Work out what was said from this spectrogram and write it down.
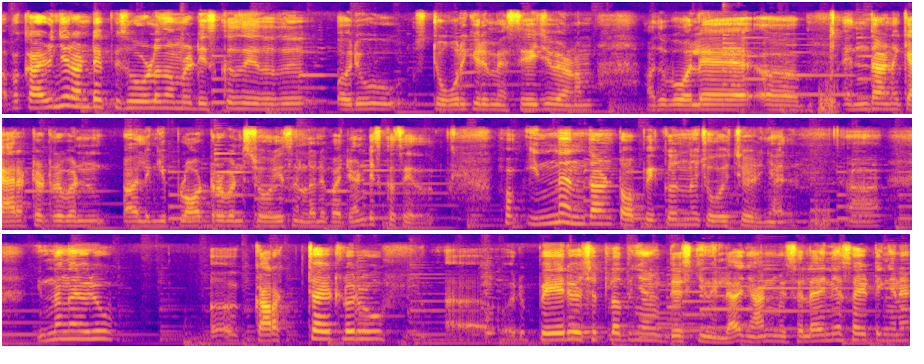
അപ്പോൾ കഴിഞ്ഞ രണ്ട് എപ്പിസോഡിൽ നമ്മൾ ഡിസ്കസ് ചെയ്തത് ഒരു സ്റ്റോറിക്ക് ഒരു മെസ്സേജ് വേണം. അതുപോലെ എന്താണ് ക്യാരക്ടർ ഡ്രിവൺ അല്ലെങ്കിൽ പ്ലോട്ട് ഡ്രിവൺ സ്റ്റോറീസ് എന്നുള്ളതിനെ പറ്റിയാണ് ഡിസ്കസ് ചെയ്തത്. അപ്പം ഇന്ന് എന്താണ് ടോപ്പിക് എന്ന് ചോദിച്ചു കഴിഞ്ഞാൽ ഇന്നങ്ങനെ ഒരു കറക്റ്റായിട്ടുള്ളൊരു ഒരു പേര് വെച്ചിട്ടുള്ളത് ഞാൻ ഉദ്ദേശിക്കുന്നില്ല. ഞാൻ മിസലേനിയസ് ആയിട്ട് ഇങ്ങനെ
